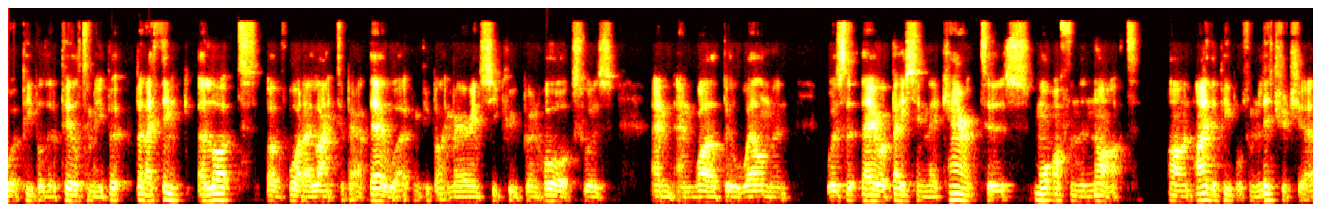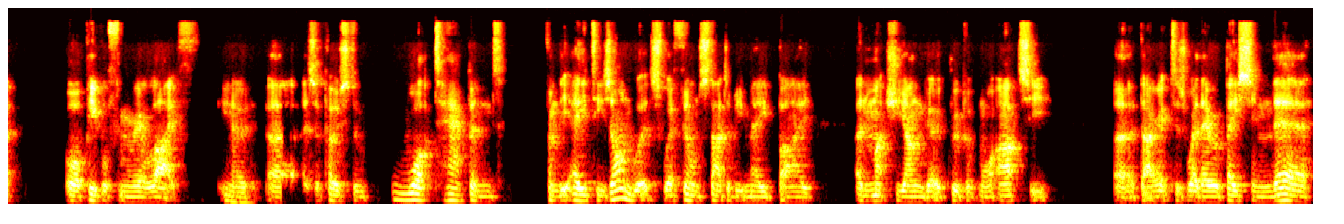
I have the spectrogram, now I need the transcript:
were people that appealed to me. But but I think a lot of what I liked about their work and people like Merian C. Cooper and Hawks was and and Wild Bill Wellman was that they were basing their characters more often than not on either people from literature or people from real life. You know, uh, as opposed to what happened from the 80s onwards, where films started to be made by a much younger group of more artsy uh, directors, where they were basing their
